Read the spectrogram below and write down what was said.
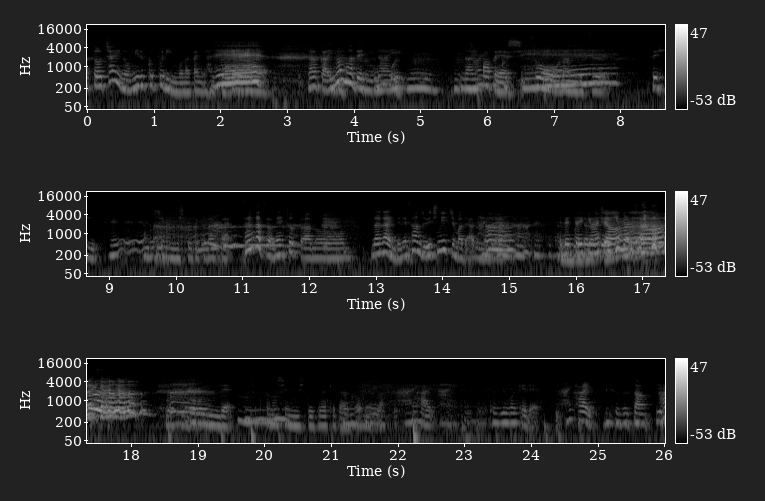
あとチャイのミルクプリンも中に入ってて、へなんか今までにないうん。ないパフェ。そうなんです。ぜひ楽しみにしててください。3月はねちょっとあの長いんでね31日まであるので。あー絶対行きましょう。行きましょう。うん行きましょう。多いんでちうん。ょっと楽しみにしていただけたらと思います。はい。はい、というわけではい。はい。みすずさんゆり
